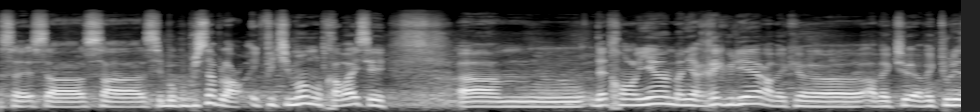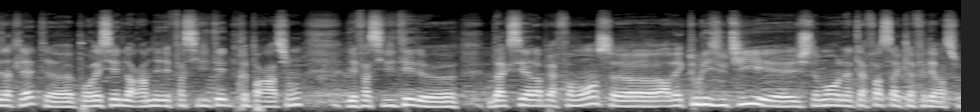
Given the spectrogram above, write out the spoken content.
ça, c'est beaucoup plus simple. Alors effectivement mon travail c'est d'être en lien de manière régulière avec, avec, avec tous les athlètes pour essayer de leur amener des facilités de préparation, des facilités d'accès à la performance avec tous les outils et justement en interface avec la fédération.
